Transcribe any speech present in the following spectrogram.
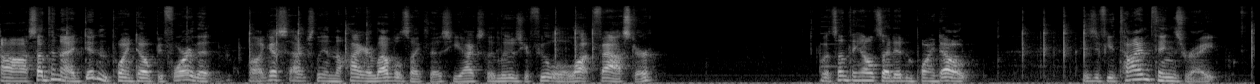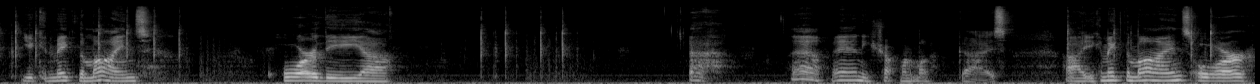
Uh, something I didn't point out before that, well, I guess actually in the higher levels like this, you actually lose your fuel a lot faster. But something else I didn't point out is if you time things right, you can make the mines or the uh, ah, ah, man, he shot one of my guys. Uh, you can make the mines or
